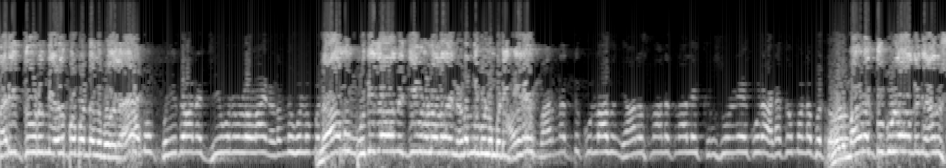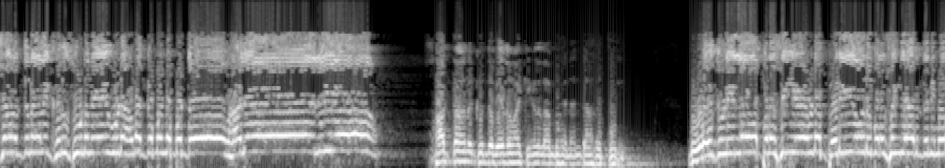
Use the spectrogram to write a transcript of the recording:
மரித்தோர்ந்து எழுப்பப்பட்டது போல. புதிதான ஜீவனுள்ளவர்களாய் நடந்து கொள்ளும்படி நாமும் புதிதான ஜீவனுள்ளதாய் நடந்து அவருடைய மரணத்துக்குள்ளாக ஞானஸ்தானத்தினாலே கிறிஸ்துவனே கூட அடக்கம் பண்ணப்பட்டோம். மரணத்துக்குள்ளாக ஞானசானத்தினாலே கிறிஸ்துடனே கூட அடக்கம் பண்ணப்பட்டோம்! சாத்தானுக்கு இந்த வேத வாக்கியங்கள் நன்றாக தெரியும். உலகத்தில் எல்லா பிரசங்களை விட பெரிய ஒரு பிரசங்க யார் தெரியுமா?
